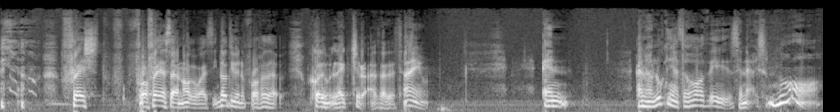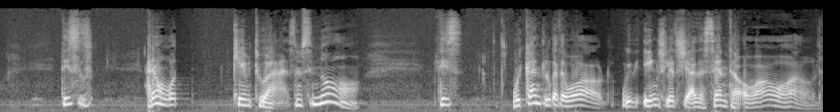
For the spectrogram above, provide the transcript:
fresh professor, not, not even a professor, we call him lecturer at the time. And, and I'm looking at all this, and I said, no, this is, I don't know what came to us. And I said, no, this, we can't look at the world with English literature at the center of our world.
